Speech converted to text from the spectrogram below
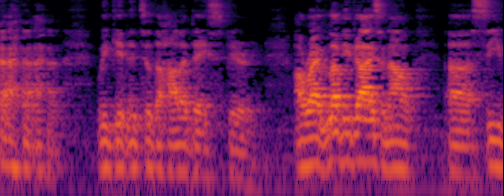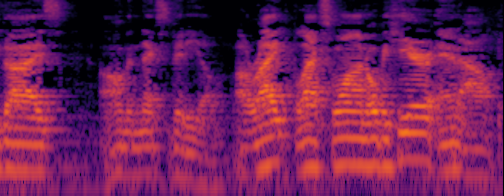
we getting into the holiday spirit. All right, love you guys, and I'll uh, see you guys on the next video. All right, Black Swan over here and out.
